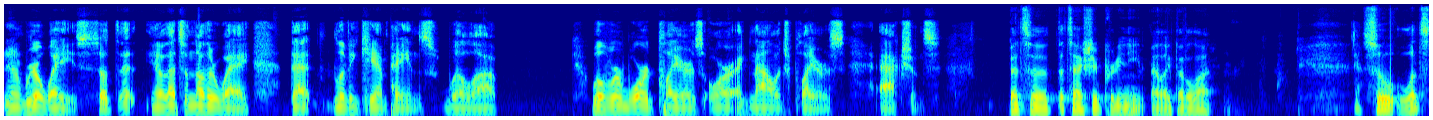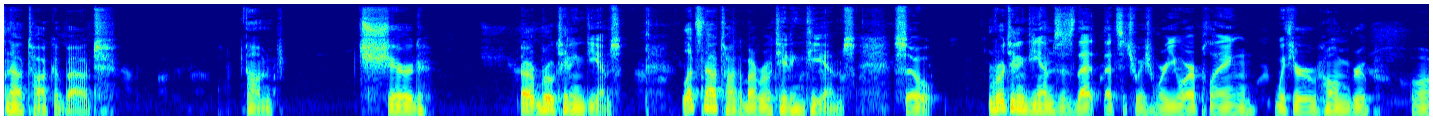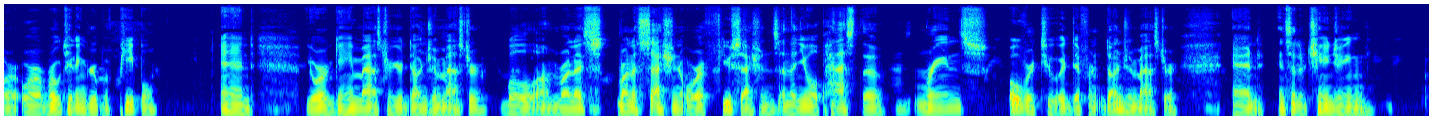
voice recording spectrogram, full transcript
you know real ways. So that, you know that's another way that living campaigns will uh, will reward players or acknowledge players' actions. That's a that's actually pretty neat. I like that a lot. Yeah. So let's now talk about um shared uh, rotating DMs. Let's now talk about rotating DMs. So rotating DMs is that that situation where you are playing with your home group or or a rotating group of people, and your game master, your dungeon master, will um, run a run a session or a few sessions, and then you will pass the reins over to a different dungeon master, and instead of changing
